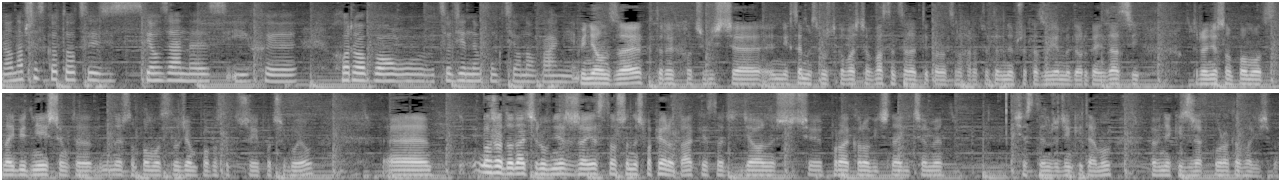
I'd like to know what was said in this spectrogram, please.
no, na wszystko to, co jest związane z ich y, chorobą, codziennym funkcjonowaniem. Pieniądze, których oczywiście nie chcemy spożytkować na własne cele, tylko na cel charytatywny przekazujemy do organizacji, które niosą pomoc najbiedniejszym, które niosą pomoc ludziom po prostu, którzy jej potrzebują. E, można dodać również, że jest to oszczędność papieru, tak? Jest to działalność proekologiczna i liczymy się z tym, że dzięki temu pewnie jakieś drzewko uratowaliśmy.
